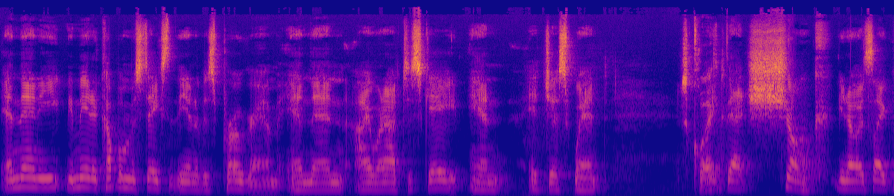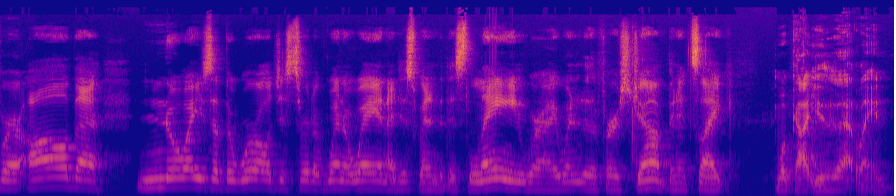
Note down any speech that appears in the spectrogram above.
And then he, he made a couple mistakes at the end of his program, and then I went out to skate, and it just went just like that shunk. You know, it's like where all the noise of the world just sort of went away, and I just went into this lane where I went into the first jump, and it's like what got you to that lane?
